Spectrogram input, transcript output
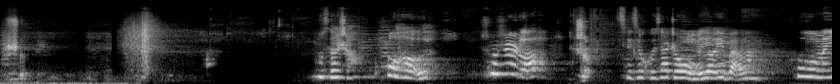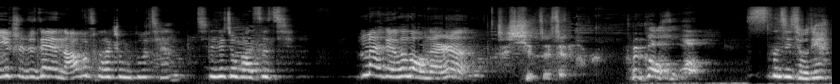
是。穆三少，不好了，出事了！是。姐姐回家找我们要一百万。可我们一时之间也拿不出来这么多钱，姐姐就把自己卖给了老男人。他现在在哪儿？快告诉我！四季酒店。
